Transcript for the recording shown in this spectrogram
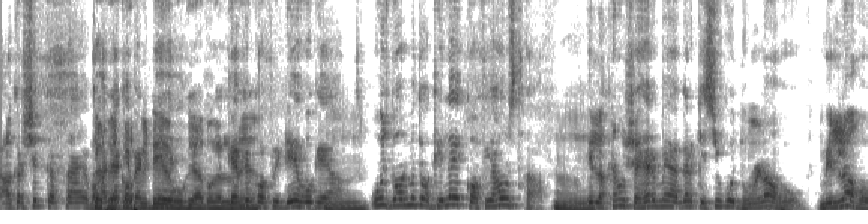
आकर्षित करता है। वहाँ जाके बैठते हो। गया बगल कैफ़े कॉफ़ी डे हो गया। हम्म। उस दौर में तो अकेला एक कॉफ़ी हाउस था। हम्म। ये लखनऊ शहर में अगर किसी को ढूंढना हो मिलना हो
